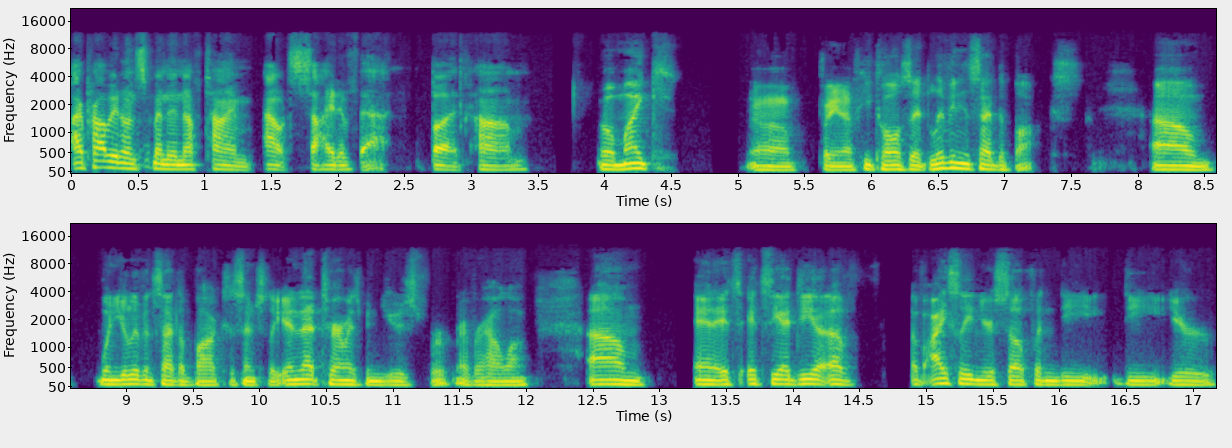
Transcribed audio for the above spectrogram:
I probably don't spend enough time outside of that. But um Well, Mike, uh, funny enough, he calls it living inside the box. Um, when you live inside the box, essentially, and that term has been used for ever how long. Um, and it's it's the idea of of isolating yourself when the the your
